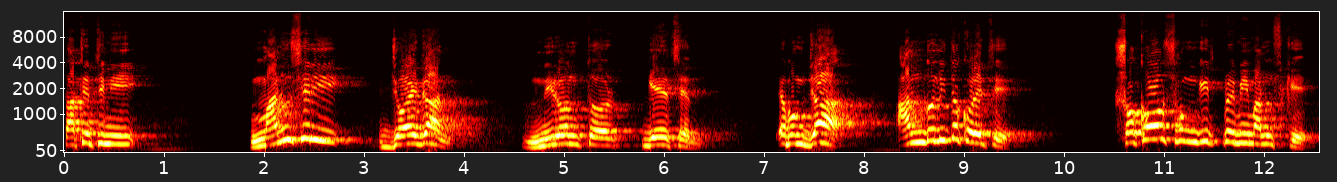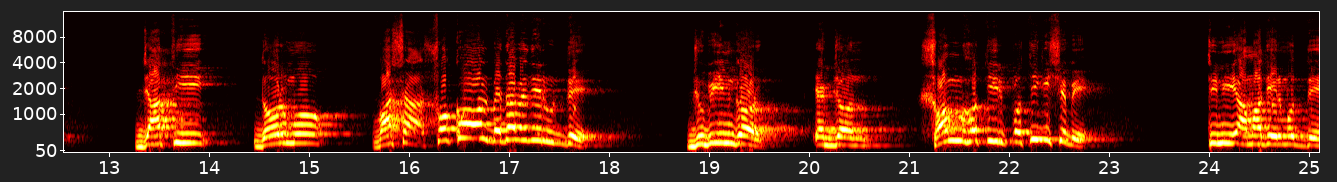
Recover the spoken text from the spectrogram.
তাতে তিনি মানুষেরই জয়গান নিরন্তর গেয়েছেন এবং যা আন্দোলিত করেছে সকল সঙ্গীতপ্রেমী মানুষকে, জাতি, ধর্ম, ভাষা, সকল ভেদাভেদের ঊর্ধ্বে জুবিন গর্গ একজন সংহতির প্রতীক হিসেবে তিনি আমাদের মধ্যে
